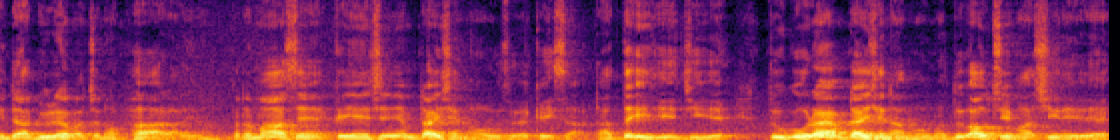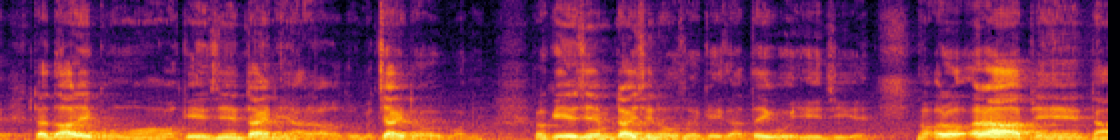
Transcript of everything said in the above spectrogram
interview ထဲမှာကျွန်တော်ဖတ်ရတာလေနော်ပထမအဆင့်ကရင်ချင်းချင်းမတိုက်ချင်တော့ဘူးဆိုတဲ့ကိစ္စဒါတိတ်အရေးကြီးတယ်သူကိုယ်တိုင်မတိုက်ချင်တာမဟုတ်ဘူးသူအောက်ခြေမှာရှိနေတဲ့တပ်သားတွေအကုန်လုံးကကရင်ချင်းတိုက်နေရတာကိုသူမကြိုက်တော့ဘူးပေါ့နော်အဲ့ကရင်ချင်းမတိုက်ချင်တော့ဘူးဆိုတဲ့ကိစ္စတိတ်ကိုအရေးကြီးတယ်နော်အဲ့တော့အဲ့ဒါအပြင်ဒါ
